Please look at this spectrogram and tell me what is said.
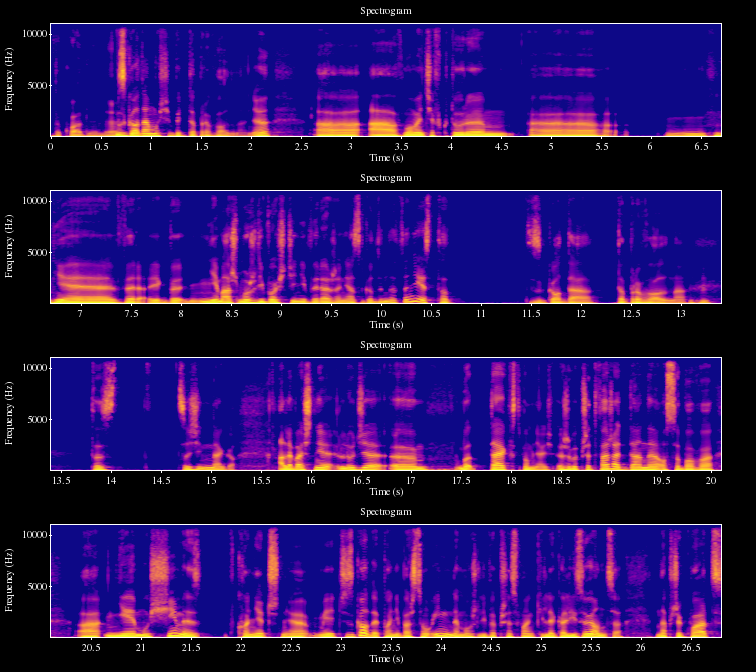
Dokładnie, nie? Zgoda musi być dobrowolna, nie? A, a w momencie, w którym e, nie, jakby nie masz możliwości niewyrażenia zgody, no to nie jest to zgoda dobrowolna. Mhm. To jest coś innego. Ale właśnie ludzie, bo tak jak wspomniałeś, żeby przetwarzać dane osobowe, nie musimy koniecznie mieć zgody, ponieważ są inne możliwe przesłanki legalizujące. Na przykład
